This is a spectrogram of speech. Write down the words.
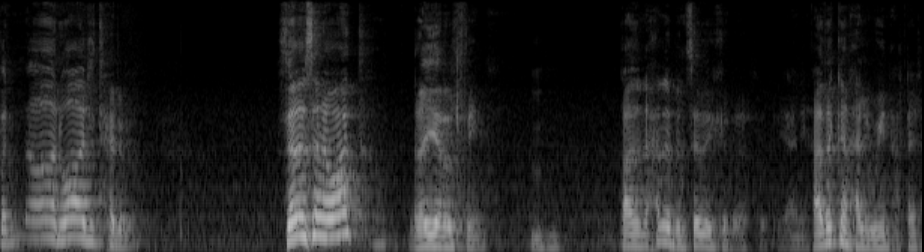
فنان واجد حلو. سنة سنوات غير الثيم. قالوا نحن بنسوي كذا. يعني هذا كان هالوين حقيقة.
